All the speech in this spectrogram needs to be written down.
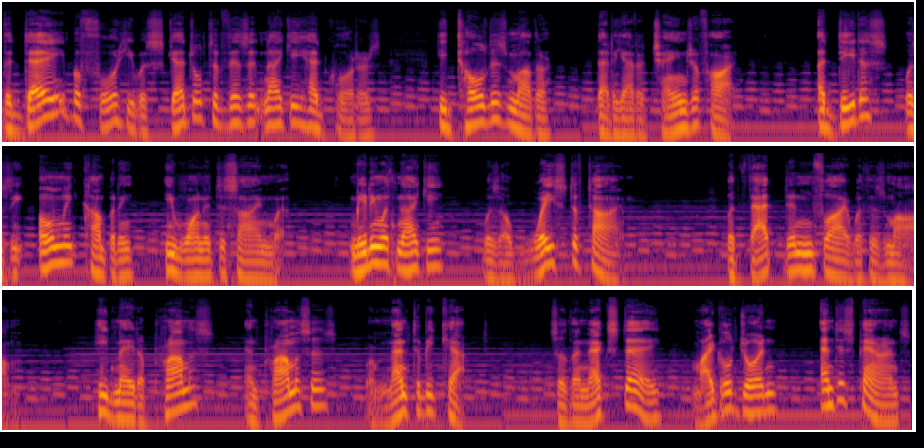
The day before he was scheduled to visit Nike headquarters, he told his mother that he had a change of heart. Adidas was the only company he wanted to sign with. Meeting with Nike was a waste of time, but that didn't fly with his mom. He'd made a promise, and promises were meant to be kept. So the next day, Michael Jordan and his parents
